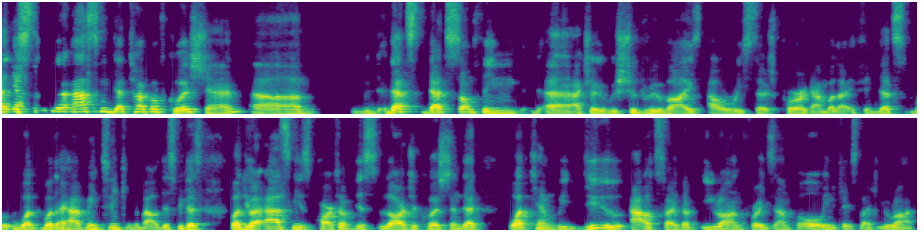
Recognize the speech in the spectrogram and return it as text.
and yep. you're asking that type of question um, that's that's something uh, actually we should revise our research program but i think that's what what i have been thinking about this because what you are asking is part of this larger question that what can we do outside of iran for example in a case like iran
